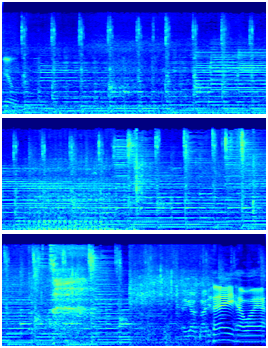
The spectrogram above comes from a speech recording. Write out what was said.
fuel. Hey, how are ya?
